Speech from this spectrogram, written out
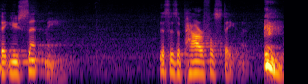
that you sent me. This is a powerful statement.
